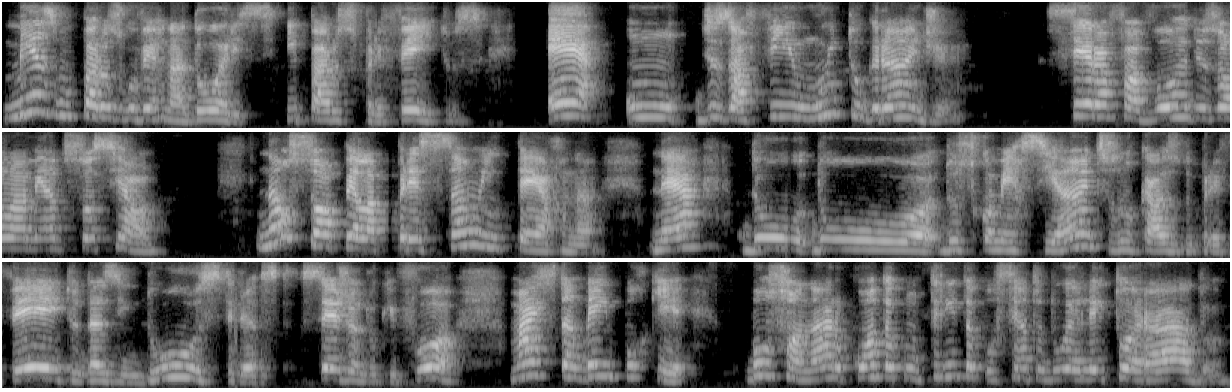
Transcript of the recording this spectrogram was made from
mesmo para os governadores e para os prefeitos, é um desafio muito grande ser a favor do isolamento social. Não só pela pressão interna né, do, do, dos comerciantes, no caso do prefeito, das indústrias, seja do que for, mas também porque Bolsonaro conta com 30% do eleitorado.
